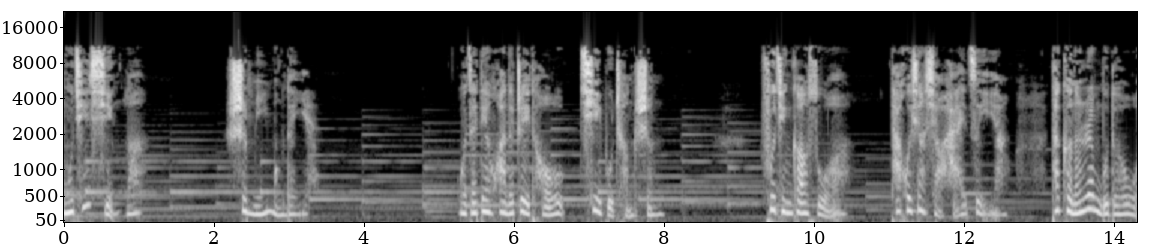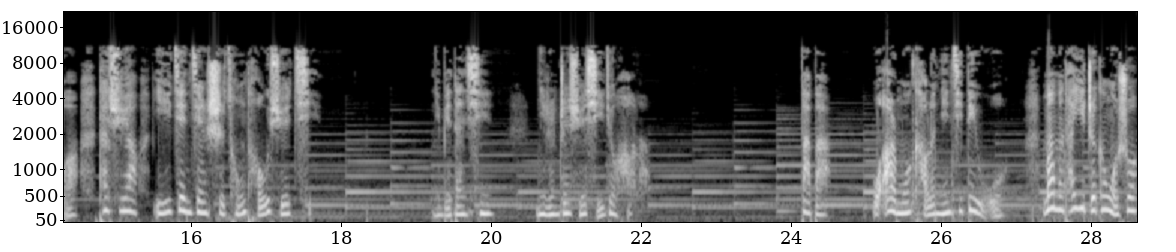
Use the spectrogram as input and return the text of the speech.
母亲醒了，是迷蒙的眼。我在电话的这头泣不成声。父亲告诉我，他会像小孩子一样，他可能认不得我，他需要一件件事从头学起。你别担心，你认真学习就好了。爸爸，我二模考了年级第五，妈妈她一直跟我说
